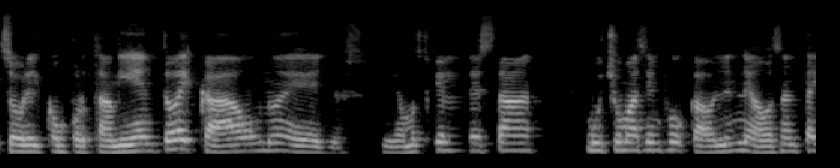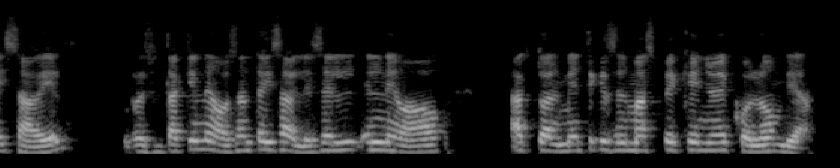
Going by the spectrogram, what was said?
sobre el comportamiento de cada uno de ellos. Digamos que él está mucho más enfocado en el Nevado Santa Isabel. Resulta que el Nevado Santa Isabel es el, el nevado actualmente que es el más pequeño de Colombia.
